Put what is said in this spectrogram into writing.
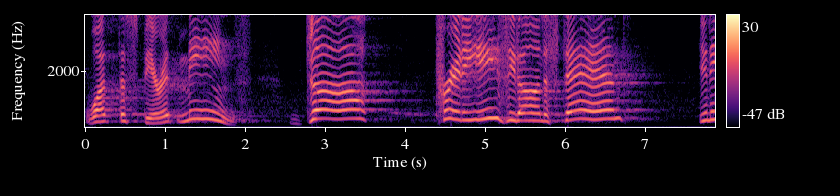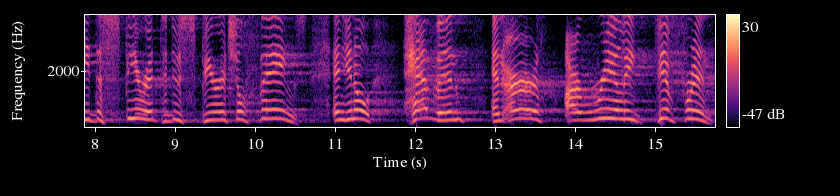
what the Spirit means. Duh! Pretty easy to understand. You need the Spirit to do spiritual things. And you know, heaven and earth are really different.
